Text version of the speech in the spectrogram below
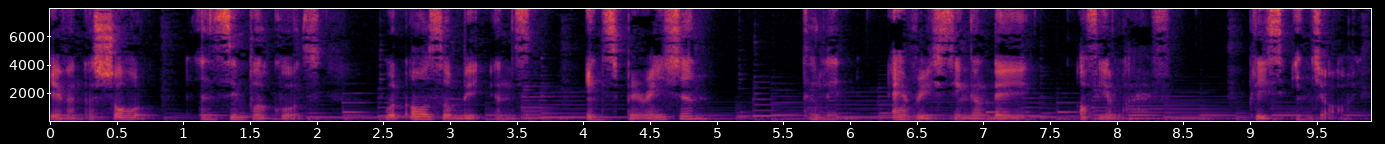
even a short and simple quote, would also be an inspiration to lead every single day of your life. Please enjoy.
